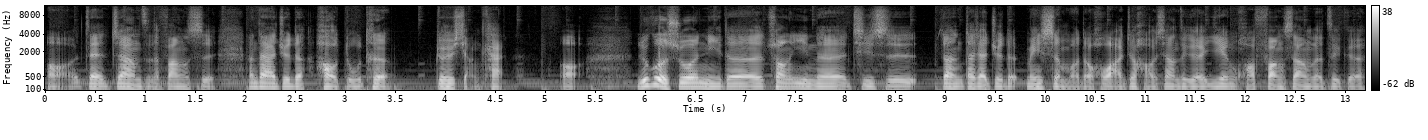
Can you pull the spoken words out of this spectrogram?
哦，在这样子的方式让大家觉得好独特，就是想看哦。如果说你的创意呢，其实让大家觉得没什么的话，就好像这个烟花放上了这个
